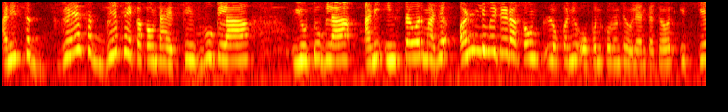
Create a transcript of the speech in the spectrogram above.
आणि सगळे सगळे फेक अकाउंट आहेत. फेसबुकला युट्यूबला आणि इन्स्टावर माझे अनलिमिटेड अकाउंट लोकांनी ओपन करून ठेवले आणि त्याच्यावर इतके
